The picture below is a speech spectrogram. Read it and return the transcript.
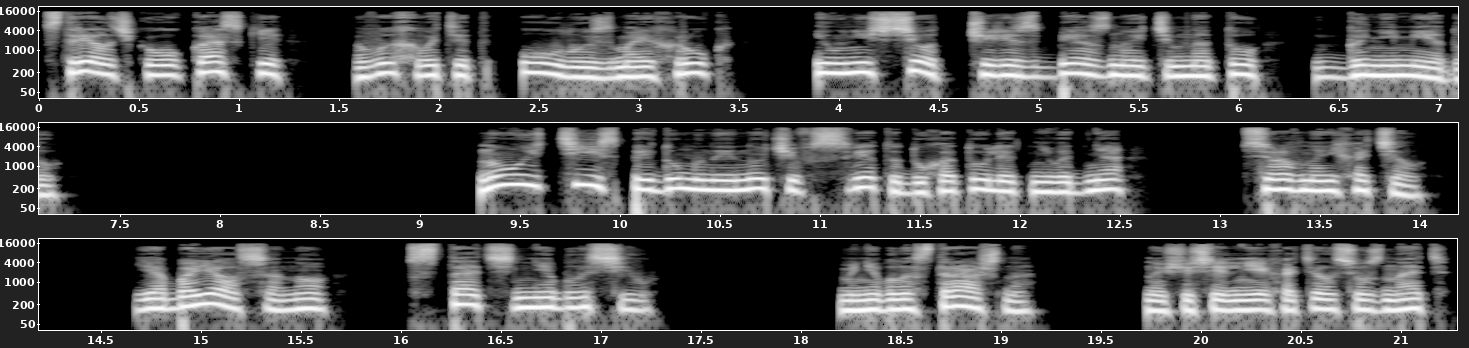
стрелочка указки выхватит Улу из моих рук и унесет через бездну и темноту к Ганимеду. Но уйти из придуманной ночи в свет и духоту летнего дня все равно не хотел. Я боялся, но встать не было сил. Мне было страшно, но еще сильнее хотелось узнать,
